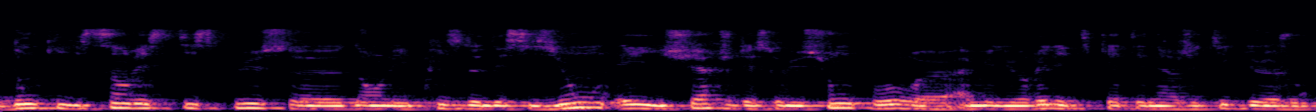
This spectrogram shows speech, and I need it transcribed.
donc ils s'investissent plus dans les prises de décision et ils cherchent des solutions pour améliorer l'étiquette énergétique du logement.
